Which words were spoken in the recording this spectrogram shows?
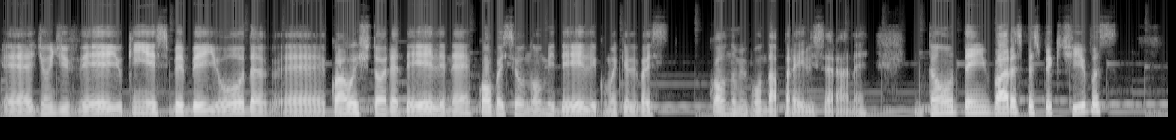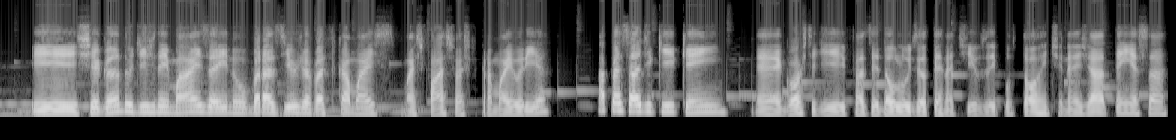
é, de onde veio, quem é esse bebê Yoda, é, qual a história dele, né? Qual vai ser o nome dele, como é que ele vai, qual nome vão dar para ele, será, né? Então tem várias perspectivas. E chegando o Disney mais aí no Brasil já vai ficar mais, mais fácil, acho que para a maioria. Apesar de que quem é, gosta de fazer downloads alternativos aí por torrent, né, já tem essa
